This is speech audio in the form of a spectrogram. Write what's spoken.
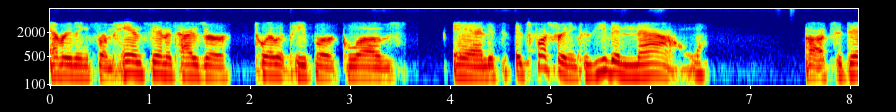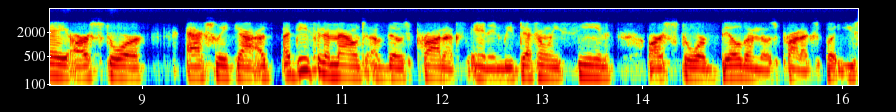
Everything from hand sanitizer, toilet paper, gloves. And it's, it's frustrating because even now, uh, today, our store actually got a, a, decent amount of those products in, and we've definitely seen our store build on those products. But you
